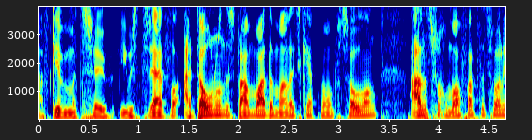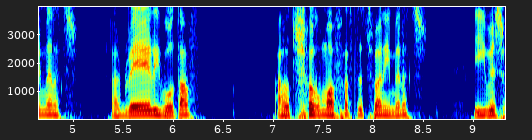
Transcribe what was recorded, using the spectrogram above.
I've given him a 2. He was dreadful. I don't understand why the manager kept him on for so long. I'd have took him off after 20 minutes. I really would have. I would have took him off after 20 minutes. He was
